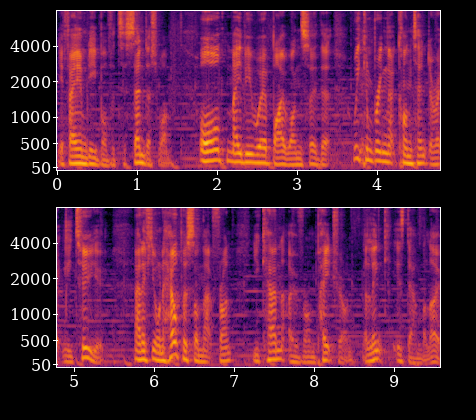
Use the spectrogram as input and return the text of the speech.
if AMD bothered to send us one. Or maybe we'll buy one so that we can bring that content directly to you. And if you want to help us on that front, you can over on Patreon. The link is down below.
